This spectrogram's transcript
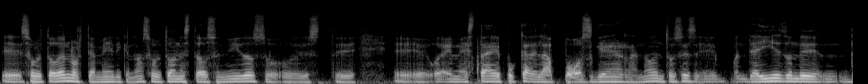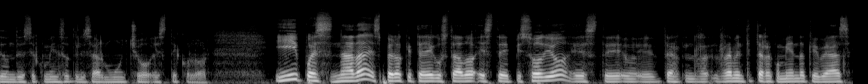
eh, sobre todo en Norteamérica, ¿no? sobre todo en Estados Unidos o, este, eh, en esta época de la posguerra. ¿no? Entonces, eh, de ahí es donde, de donde se comienza a utilizar mucho este color. Y pues nada, espero que te haya gustado este episodio. Este, eh, realmente te recomiendo que veas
